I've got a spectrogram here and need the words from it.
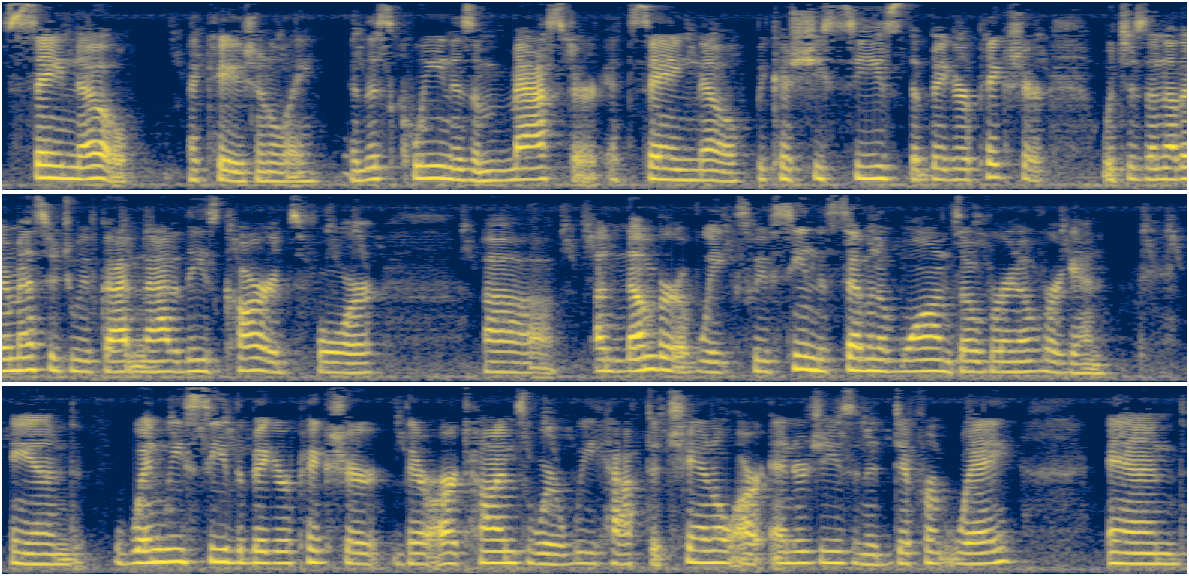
say no occasionally. And this queen is a master at saying no because she sees the bigger picture, which is another message we've gotten out of these cards for uh, a number of weeks. We've seen the Seven of Wands over and over again. And when we see the bigger picture, there are times where we have to channel our energies in a different way and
